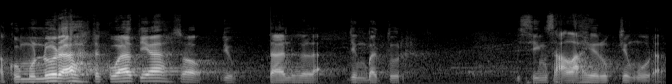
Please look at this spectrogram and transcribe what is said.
aku mundur ah tekuat ya sok juk tahan hela jeng batur bising salah hirup jeng orang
